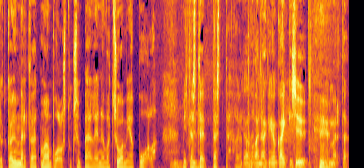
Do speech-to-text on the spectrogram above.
jotka ymmärtävät maanpuolustuksen päälle, ne ovat Suomi ja Puola. Mm. Mitä te tästä ajattelette? Joo, ainakin on kaikki syyt ymmärtää.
